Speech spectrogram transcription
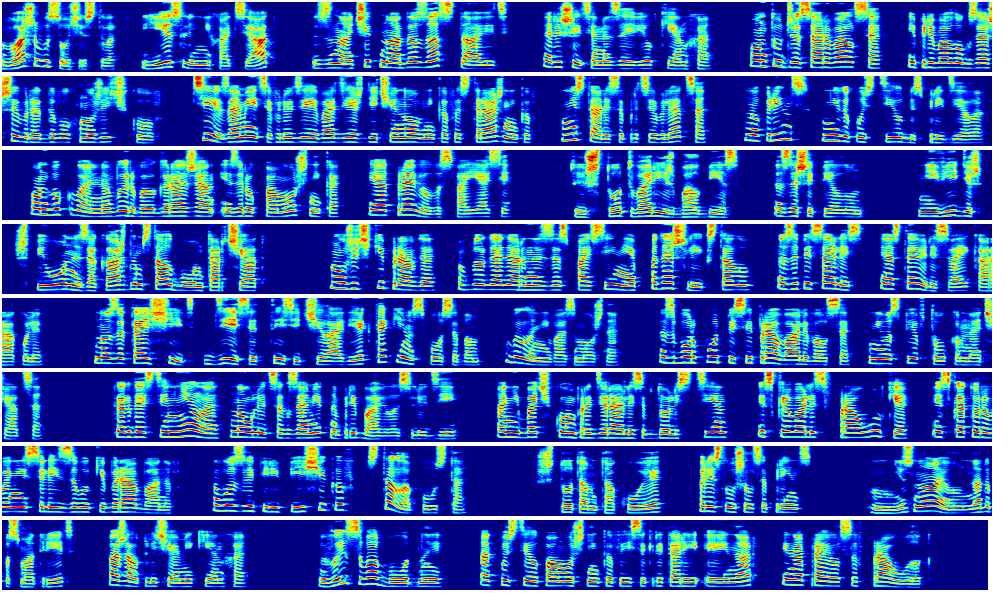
«Ваше Высочество, если не хотят, значит, надо заставить», – решительно заявил Кенха. Он тут же сорвался и приволок за шиворот двух мужичков. Те, заметив людей в одежде чиновников и стражников, не стали сопротивляться, но принц не допустил беспредела. Он буквально вырвал горожан из рук помощника и отправил в освояси. «Ты что творишь, балбес?» – зашипел он. «Не видишь, шпионы за каждым столбом торчат». Мужички, правда, в благодарность за спасение подошли к столу, записались и оставили свои каракули. Но затащить десять тысяч человек таким способом было невозможно. Сбор подписей проваливался, не успев толком начаться. Когда стемнело, на улицах заметно прибавилось людей. Они бочком продирались вдоль стен и скрывались в проулке, из которого неслись звуки барабанов. Возле переписчиков стало пусто. «Что там такое?» – прислушался принц. «Не знаю, надо посмотреть», – пожал плечами Кенха. «Вы свободны», отпустил помощников и секретарей Эйнар и направился в проулок.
